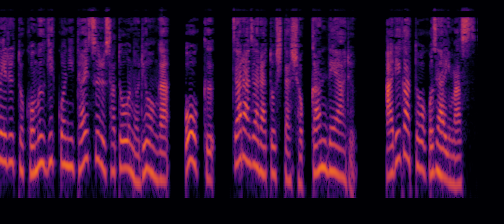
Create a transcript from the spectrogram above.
べると小麦粉に対する砂糖の量が多く、ザラザラとした食感である。ありがとうございます。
